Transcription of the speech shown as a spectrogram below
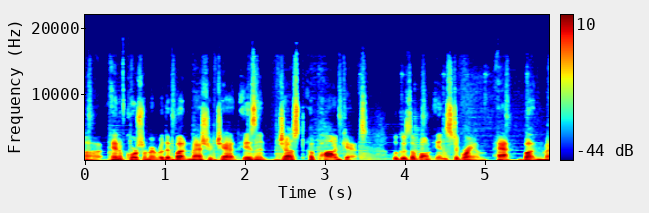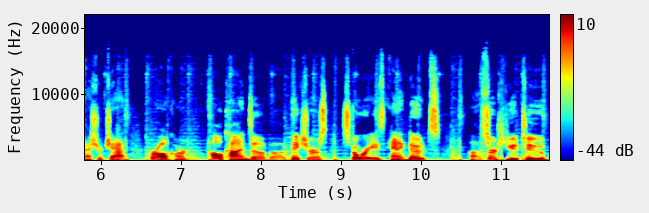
Uh, and of course, remember that Button Masher Chat isn't just a podcast. Look us up on Instagram at Button Masher Chat for all, all kinds of uh, pictures, stories, anecdotes. Uh, search YouTube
